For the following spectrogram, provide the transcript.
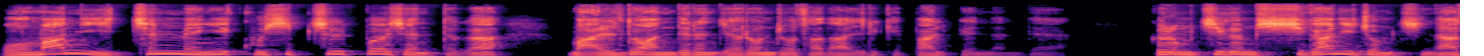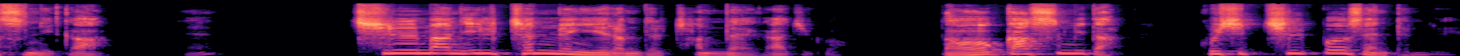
5만 2천 명이 97%가 말도 안 되는 여론조사다 이렇게 발표했는데 그럼 지금 시간이 좀 지났으니까 7만 예? 1천 명이 여러분들 참여해 가지고 똑같습니다. 97%인 거예요.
